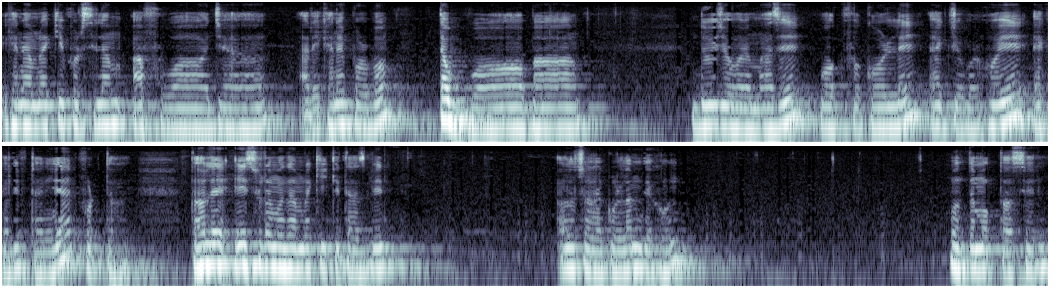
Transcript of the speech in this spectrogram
এখানে আমরা কি পড়ছিলাম? আফওয়াজা আর এখানে পড়ব তাওয়া বা। দুই জবরের মাঝে ওয়াকফ করলে এক জবর হয়ে এক আলিফ টানিয়ে পড়তে হয়। তাহলে এই সুরের মধ্যে আমরা কি কি তাজবিদ আলোচনা করলাম, দেখুন। মধ্যে মুক্তাসিল,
